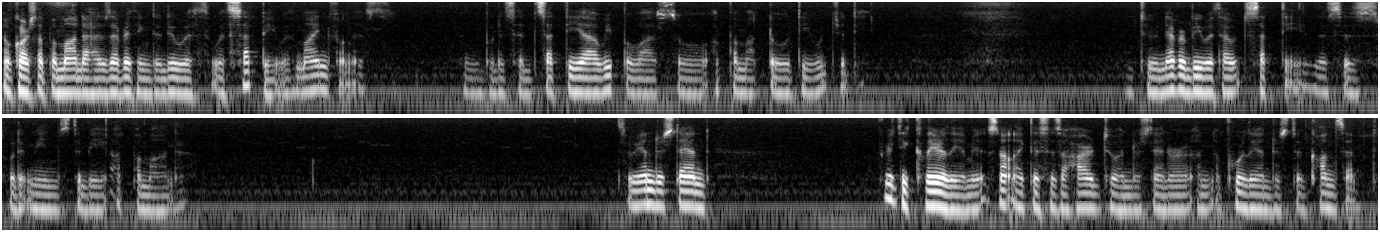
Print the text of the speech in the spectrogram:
Of course, appamada has everything to do with, with sati, with mindfulness. And the Buddha said, Satya vipavaso appamato ti uchati. To never be without sati, this is what it means to be appamada. So we understand pretty clearly. I mean, it's not like this is a hard to understand or a poorly understood concept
